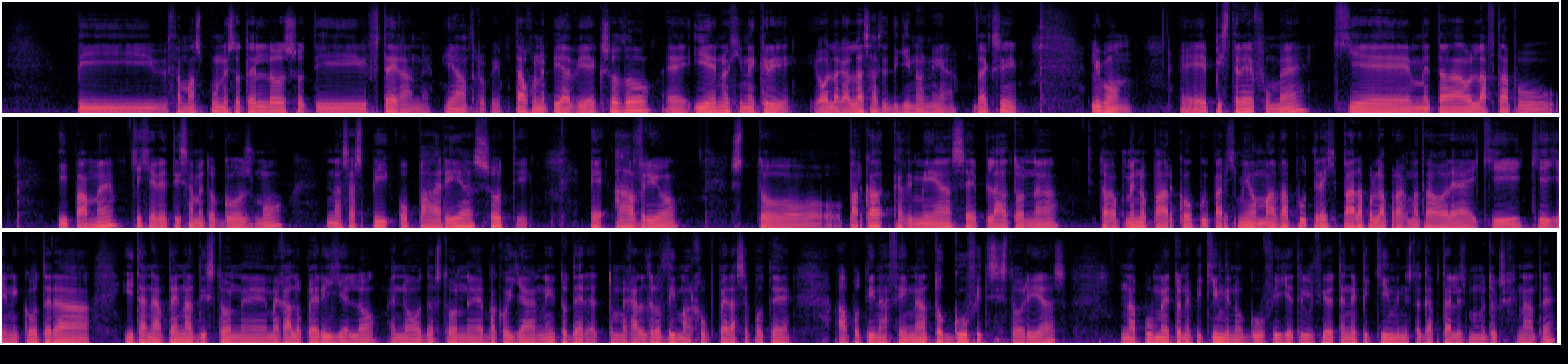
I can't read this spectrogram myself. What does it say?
θα μας πούνε στο τέλος ότι φταίγανε οι άνθρωποι. Τα έχουν πει αδιέξοδο. Ε, οι ένοχοι νεκροί. Όλα καλά σε αυτή την κοινωνία. Εντάξει. Λοιπόν ε, επιστρέφουμε και μετά όλα αυτά που είπαμε και χαιρετήσαμε τον κόσμο να σας πει ο Παρίας ότι ε, αύριο στο Πάρκο Ακαδημίας σε Πλάτωνα, το αγαπημένο πάρκο που υπάρχει μια ομάδα που τρέχει πάρα πολλά πράγματα ωραία εκεί και γενικότερα ήταν απέναντι στον ε, Μεγάλο Περίγελο εννοώντας τον ε, Μπακογιάννη, τον, τον μεγαλύτερο δήμαρχο που πέρασε ποτέ από την Αθήνα, τον γκούφι της ιστορίας να πούμε τον επικίνδυνο γκούφι, γιατί η λιθιότητα είναι επικίνδυνη στον καπιταλισμό, μην το ξεχνάτε.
